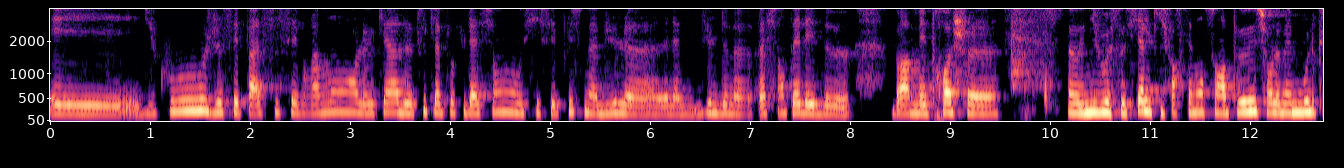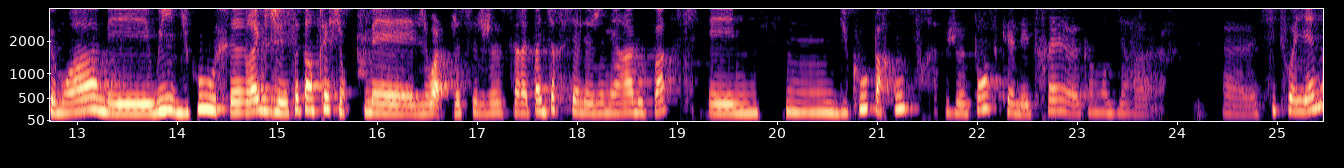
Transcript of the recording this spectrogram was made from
Et du coup, je ne sais pas si c'est vraiment le cas de toute la population ou si c'est plus ma bulle, euh, la bulle de ma patientèle et de bah, mes proches au niveau social qui forcément sont un peu sur le même moule que moi. Mais oui, du coup, c'est vrai que j'ai cette impression. Mais voilà, je ne saurais pas dire si elle est générale ou pas. Et hum, du coup, par contre, je pense qu'elle est très, comment dire, euh, citoyenne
